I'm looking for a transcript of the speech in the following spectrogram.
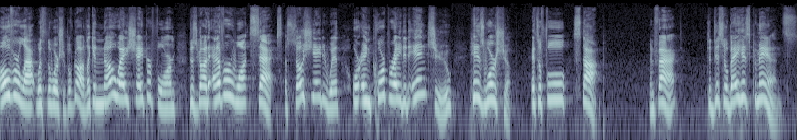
overlap with the worship of God. Like, in no way, shape, or form does God ever want sex associated with or incorporated into his worship. It's a full stop. In fact, to disobey his commands,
